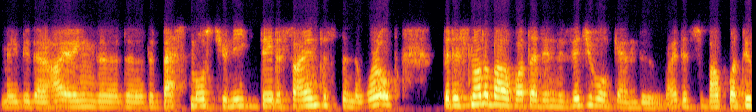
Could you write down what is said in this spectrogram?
maybe they're hiring the, the, the best, most unique data scientist in the world, but it's not about what that individual can do, right? It's about what the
